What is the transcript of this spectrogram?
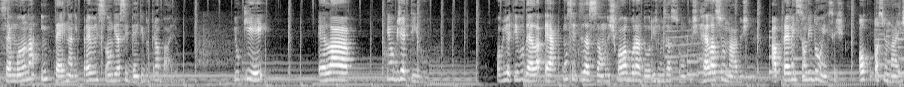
Semana Interna de Prevenção de Acidente do Trabalho e o que ela tem objetivo. O objetivo dela é a conscientização dos colaboradores nos assuntos relacionados à prevenção de doenças ocupacionais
